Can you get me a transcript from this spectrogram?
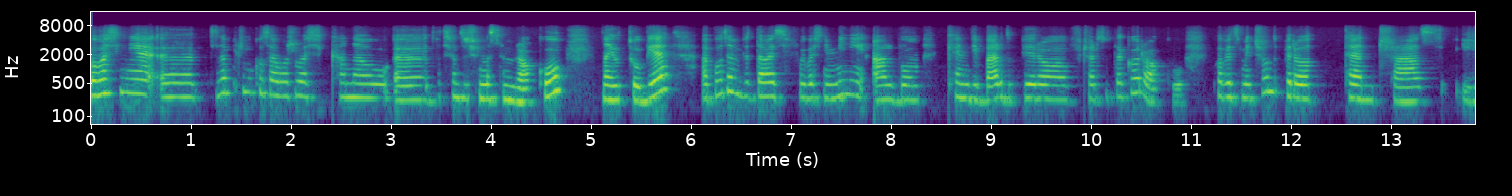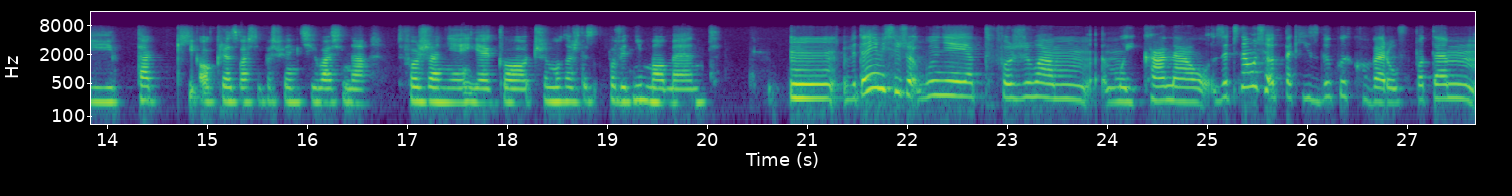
Bo właśnie e, ty na początku założyłaś kanał e, w 2017 roku na YouTubie, a potem wydałaś swój właśnie mini album Candy Bar dopiero w czerwcu tego roku. Powiedz mi, czemu dopiero ten czas i taki okres właśnie poświęciłaś na tworzenie jego? Czy uznasz, że to jest odpowiedni moment? Mm, wydaje mi się, że ogólnie ja tworzyłam mój kanał. Zaczynało się od takich zwykłych coverów, potem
